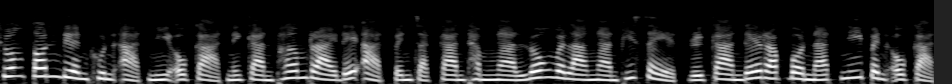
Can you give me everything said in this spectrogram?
ช่วงต้นเดือนคุณอาจมีโอกาสในการเพิ่มรายได้อาจเป็นจากการทำงานล่วงเวลางานพิเศษ หรือการได้รับโบนัสนี่เป็นโอกาส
